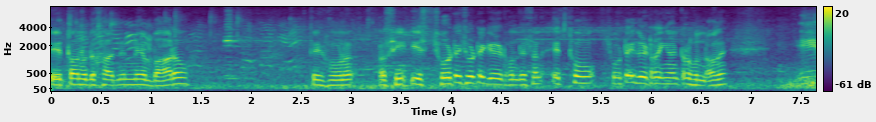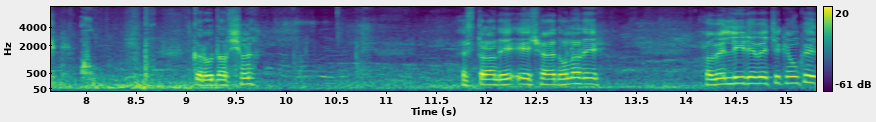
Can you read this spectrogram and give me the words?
ਇਹ ਤੁਹਾਨੂੰ ਦਿਖਾ ਦਿੰਨੇ ਆ ਬਾਹਰੋਂ। ਤੇ ਹੁਣ ਅਸੀਂ ਇਸ ਛੋਟੇ ਛੋਟੇ ਗੇਟ ਹੁੰਦੇ ਸਨ, ਇੱਥੋਂ ਛੋਟੇ ਗੇਟ ਰਾਹੀਂ ਐਂਟਰ ਹੁੰਦਾ ਮੈਂ। ਇਹ ਦੇਖੋ, ਕਰੋ ਦਰਸ਼ਨ। ਇਸ ਤਰ੍ਹਾਂ ਦੇ ਇਹ ਸ਼ਾਇਦ ਉਹਨਾਂ ਦੇ ਹਵੇਲੀ ਦੇ ਵਿੱਚ, ਕਿਉਂਕਿ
